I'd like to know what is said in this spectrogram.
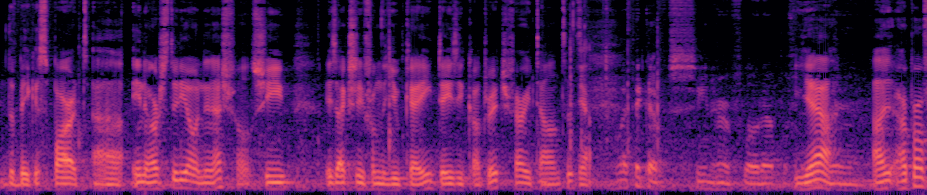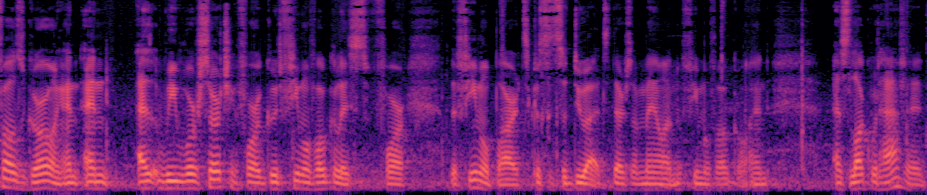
the biggest part, uh, in our studio in Nashville. She is actually from the UK, Daisy Guttridge, very talented. Yeah. Well, I think I've seen her float up. Before. Yeah, uh, her profile is growing, and and as we were searching for a good female vocalist for the female parts, because it's a duet. There's a male and a female vocal, and as luck would have it,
